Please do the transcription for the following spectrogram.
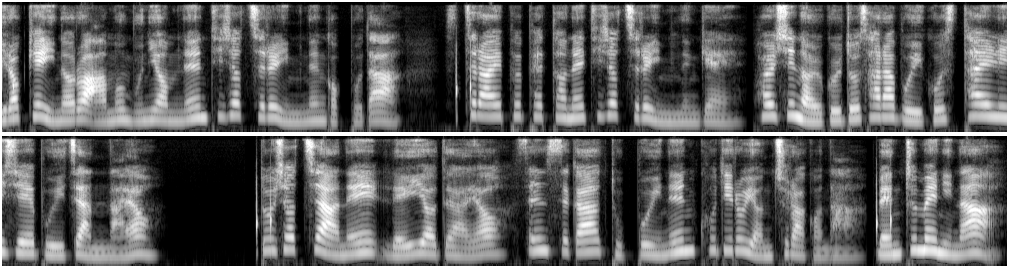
이렇게 이너로 아무 무늬 없는 티셔츠를 입는 것보다 스트라이프 패턴의 티셔츠를 입는 게 훨씬 얼굴도 살아 보이고 스타일리시해 보이지 않나요? 또 셔츠 안에 레이어드하여 센스가 돋보이는 코디로 연출하거나 맨투맨이나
